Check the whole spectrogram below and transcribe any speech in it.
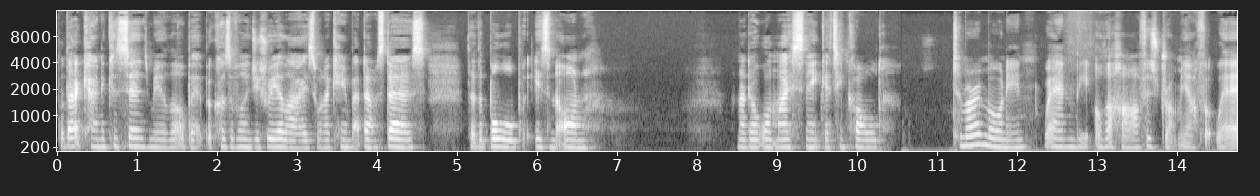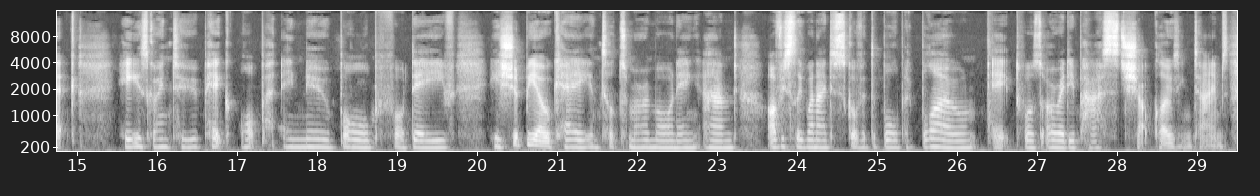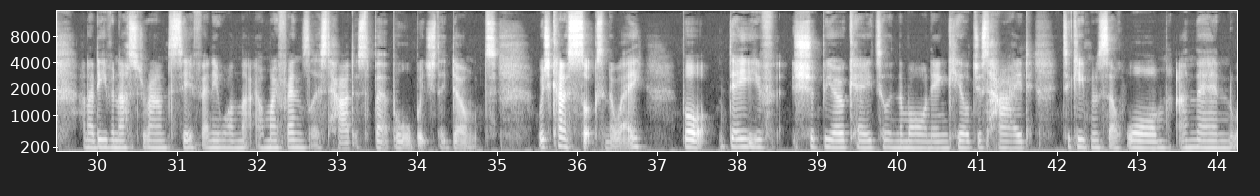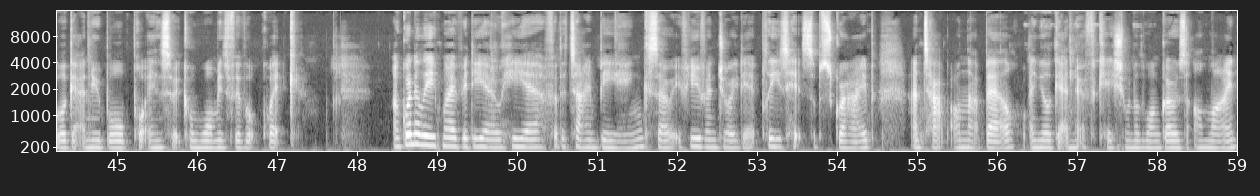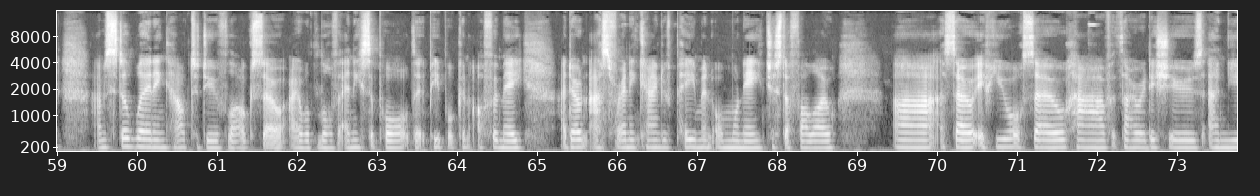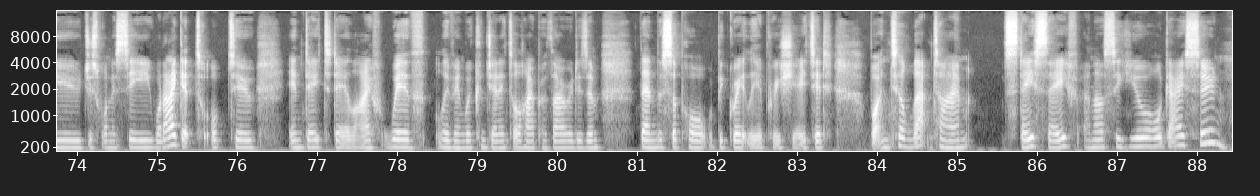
But that kind of concerns me a little bit because I've only just realised when I came back downstairs that the bulb isn't on. And I don't want my snake getting cold. Tomorrow morning, when the other half has dropped me off at work, he's going to pick up a new bulb for Dave. He should be okay until tomorrow morning and obviously when I discovered the bulb had blown it was already past shop closing times and I'd even asked around to see if anyone that on my friends list had a spare bulb which they don't which kind of sucks in a way but Dave should be okay till in the morning. He'll just hide to keep himself warm and then we'll get a new bulb put in so it can warm his Viv up quick. I'm going to leave my video here for the time being, so if you've enjoyed it, please hit subscribe and tap on that bell and you'll get a notification when another one goes online. I'm still learning how to do vlogs, so I would love any support that people can offer me. I don't ask for any kind of payment or money, just a follow. Uh, so if you also have thyroid issues and you just want to see what I get to, up to in day-to-day -day life with living with congenital hypothyroidism, then the support would be greatly appreciated. But until that time, stay safe and I'll see you all guys soon.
